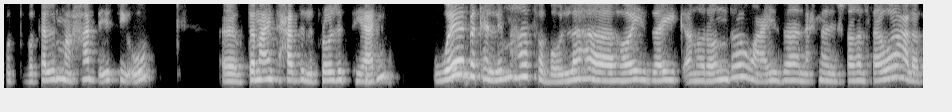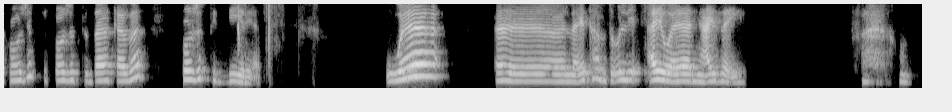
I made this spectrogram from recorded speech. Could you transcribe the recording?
كنت بكلم مع حد SEO كنت أنا عايزة حد لل project يعني وبكلمها فبقول لها hi إزيك؟ أنا رندا وعايزة إن إحنا نشتغل سوا على project ال project ده كذا project كبير يعني. و آه، لقيتها بتقول لي أيوه يعني عايزة إيه؟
